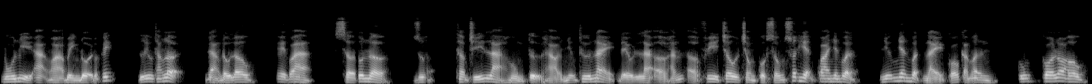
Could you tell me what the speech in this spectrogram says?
Bú nhỉ ạ hòa bình đội đột kích, lưu thắng lợi, đảng đầu lâu e ba sở tôn nở dù thậm chí là hùng tự hào những thứ này đều là ở hắn ở phi châu trong cuộc sống xuất hiện qua nhân vật, những nhân vật này có cảm ơn, cũng có lo âu,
